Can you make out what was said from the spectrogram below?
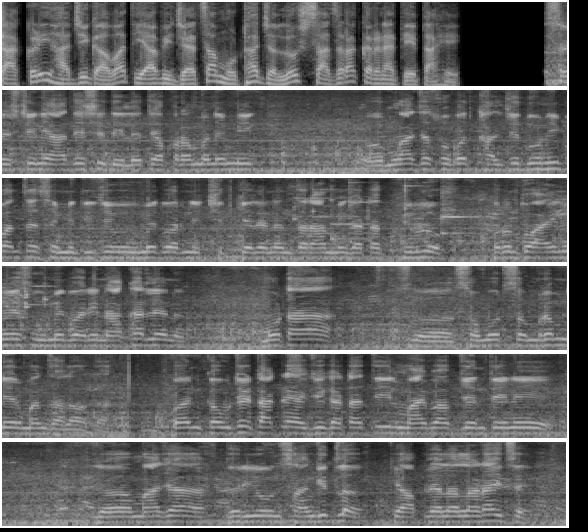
टाकळी हाजी गावात या विजयाचा मोठा जल्लोष साजरा करण्यात येत आहे. श्रेष्ठीने आदेश दिले त्याप्रमाणे मी माझ्यासोबत खालचे दोन्ही पंचायत समितीचे उमेदवार निश्चित केल्यानंतर आम्ही गटात फिरलो. परंतु ऐनवेळेस उमेदवारी नाकारल्यानं मोठा स- समोर संभ्रम निर्माण झाला होता. पण कवठे टाकळे हाजी गटातील मायबाप जनतेने माझ्या घरी येऊन सांगितलं की आपल्याला लढायचं आहे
